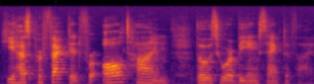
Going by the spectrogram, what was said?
he has perfected for all time those who are being sanctified.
